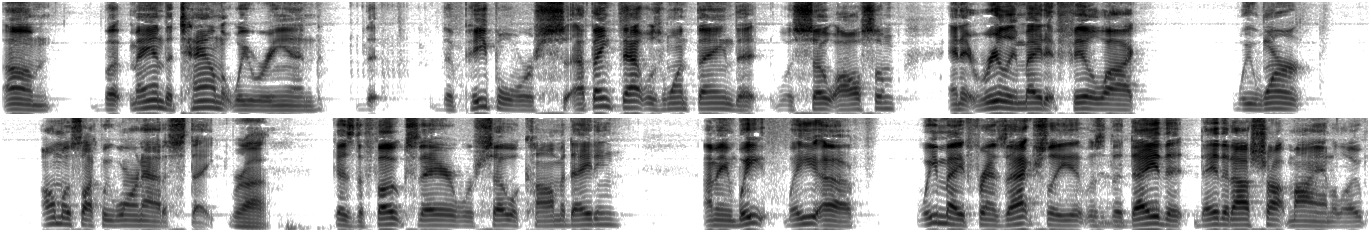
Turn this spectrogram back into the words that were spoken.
Um, but man, the town that we were in, the the people were. I think that was one thing that was so awesome, and it really made it feel like we weren't almost like we weren't out of state right. Because the folks there were so accommodating. I mean, we we uh we made friends. Actually, it was the day that day that I shot my antelope.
